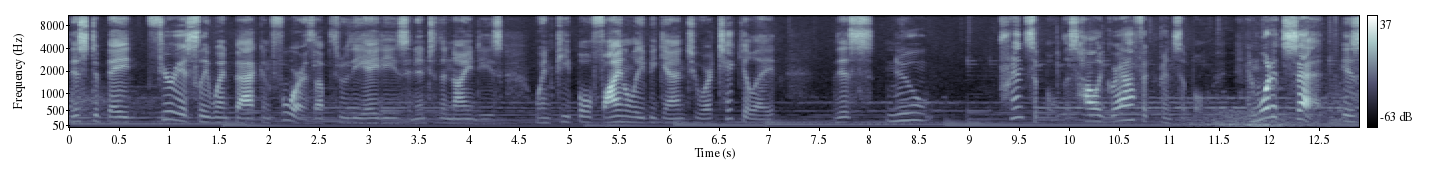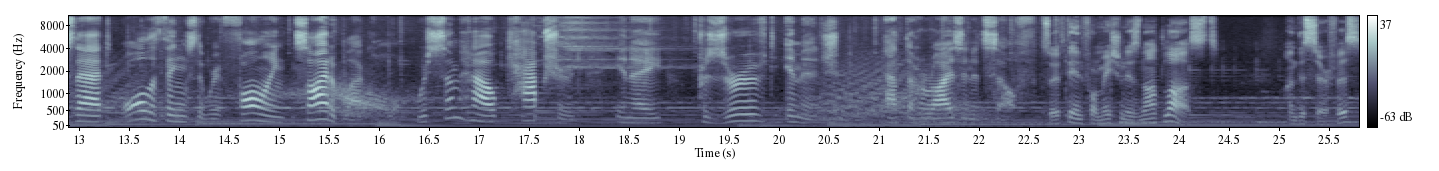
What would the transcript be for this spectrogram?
This debate furiously went back and forth up through the 80s and into the 90s when people finally began to articulate this new principle, this holographic principle. And what it said is that all the things that were falling inside a black hole were somehow captured in a preserved image at the horizon itself. So if the information is not lost on the surface,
